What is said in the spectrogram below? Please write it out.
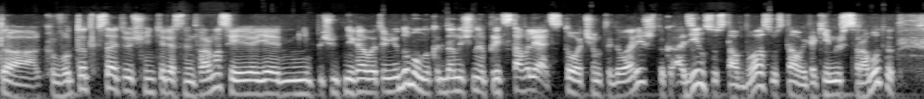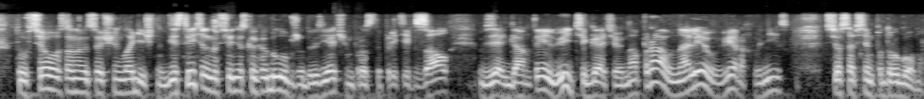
Так, вот это, кстати, очень интересная информация. Я, я почему-то никогда об этом не думал, но когда начинаю представлять то, о чем ты говоришь, что один сустав, два сустава, и какие мышцы работают, то все становится очень логично. Действительно, все несколько глубже, друзья, чем просто прийти в зал, взять гантель и тягать ее направо, налево, вверх, вниз. Все совсем по-другому.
